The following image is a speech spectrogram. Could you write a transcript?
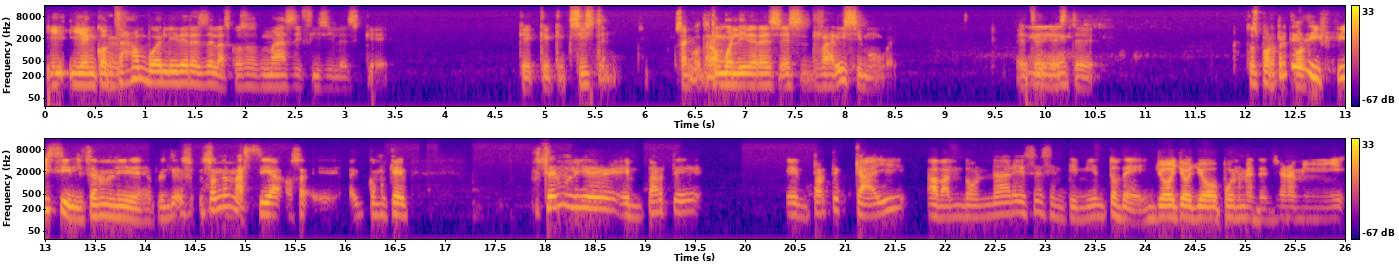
Y, y encontrar un buen líder es de las cosas más difíciles que, que, que, que existen. O sea, encontrar un buen líder es, es rarísimo, güey. Este, este... Entonces, por, Aparte por- es difícil ser un líder, porque son demasiado, o sea, eh, como que ser un líder en parte, en parte cae abandonar ese sentimiento de yo, yo, yo, ponme atención a mí y,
